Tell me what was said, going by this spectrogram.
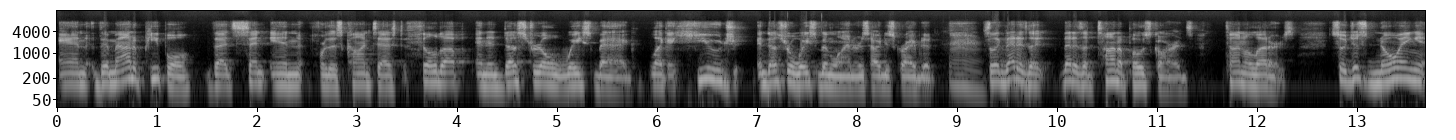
And the amount of people that sent in for this contest filled up an industrial waste bag, like a huge industrial waste bin liner is how I described it. Mm. So like that is a that is a ton of postcards, ton of letters. So just knowing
